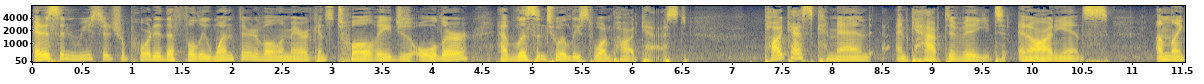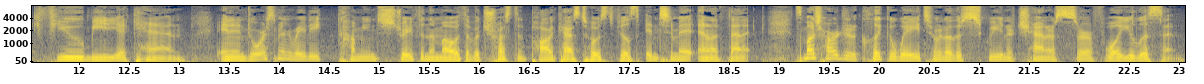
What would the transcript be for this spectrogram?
Edison Research reported that fully one third of all Americans 12 ages older have listened to at least one podcast. Podcasts command and captivate an audience unlike few media can. An endorsement rating coming straight from the mouth of a trusted podcast host feels intimate and authentic. It's much harder to click away to another screen or channel surf while you listen.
